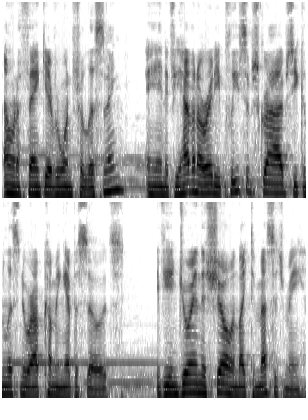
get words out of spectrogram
I want to thank everyone for listening. And if you haven't already, please subscribe so you can listen to our upcoming episodes. If you're enjoying the show and like to message me,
